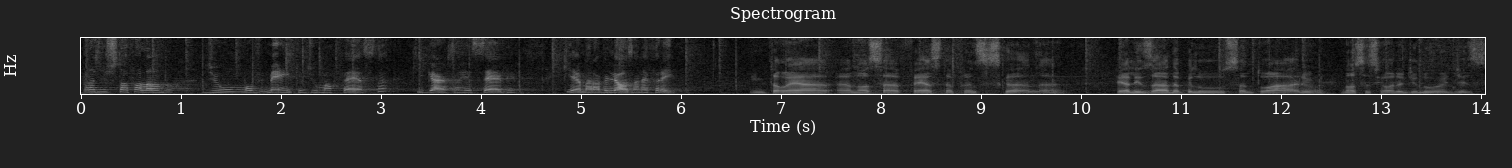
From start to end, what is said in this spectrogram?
para a gente estar falando de um movimento, de uma festa que Garça recebe, que é maravilhosa, né, Frei? Então, é a, a nossa festa franciscana, realizada pelo Santuário Nossa Senhora de Lourdes.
